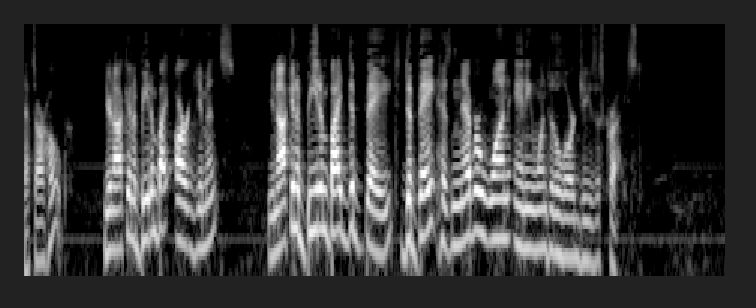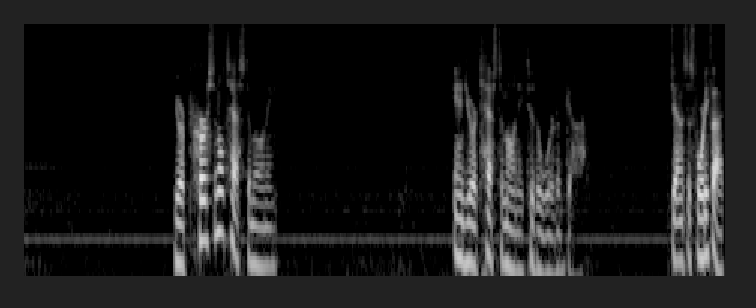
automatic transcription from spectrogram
That's our hope. You're not going to beat them by arguments. You're not going to beat them by debate. Debate has never won anyone to the Lord Jesus Christ. Your personal testimony and your testimony to the Word of God. Genesis 45.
